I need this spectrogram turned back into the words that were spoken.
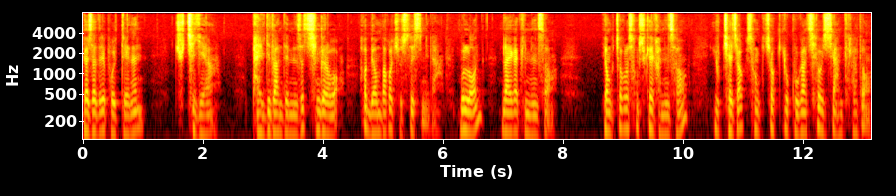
여자들이 볼 때는 주책이야, 발기도 안 되면서 징그러워 하고 면박을 줄 수도 있습니다. 물론 나이가 들면서 영적으로 성숙해 가면서 육체적, 성적 욕구가 채워지지 않더라도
